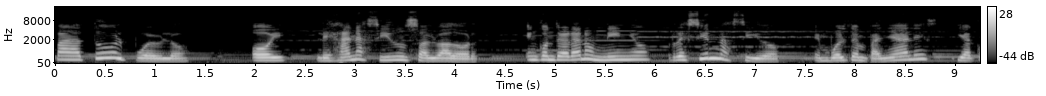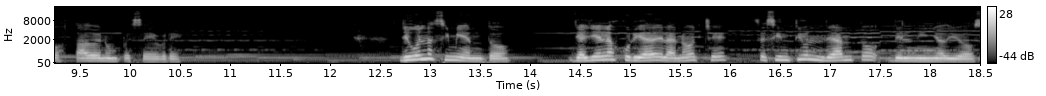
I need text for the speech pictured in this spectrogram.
para todo el pueblo. Hoy les ha nacido un Salvador. Encontrarán a un niño recién nacido, envuelto en pañales y acostado en un pesebre. Llegó el nacimiento, y allí en la oscuridad de la noche se sintió el llanto del niño Dios.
